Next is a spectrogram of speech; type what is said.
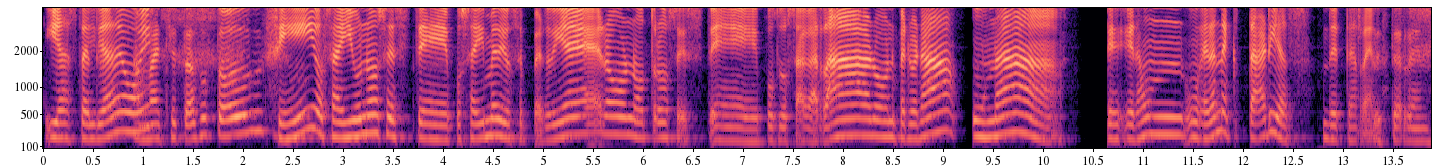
y hasta el día de hoy. A machetazos todos. Sí, o sea, y unos, este, pues ahí medio se perdieron, otros, este, pues los agarraron, pero era una era un, eran hectáreas de terreno. De terreno.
